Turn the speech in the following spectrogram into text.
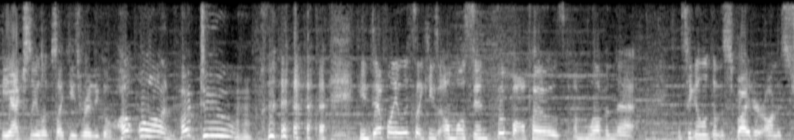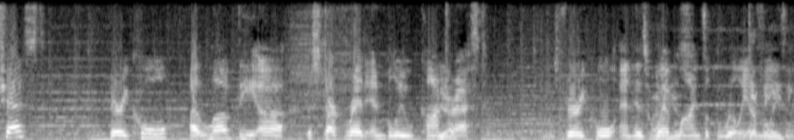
He actually looks like he's ready to go hut one, hut 2 he definitely looks like he's almost in football pose. I'm loving that. Let's take a look at the spider on his chest. Very cool. I love the uh, the stark red and blue contrast. It's very cool, and his web lines look really definitely- amazing.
